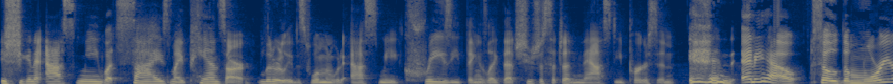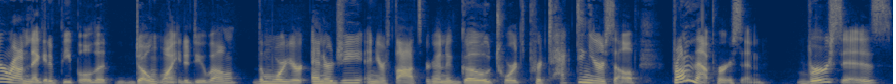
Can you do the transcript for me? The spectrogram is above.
Is she going to ask me what size my pants are? Literally, this woman would ask me crazy things like that. She was just such a nasty person. And anyhow, so the more you're around negative people that don't want you to do well, the more your energy and your thoughts are going to go towards protecting yourself from that person versus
